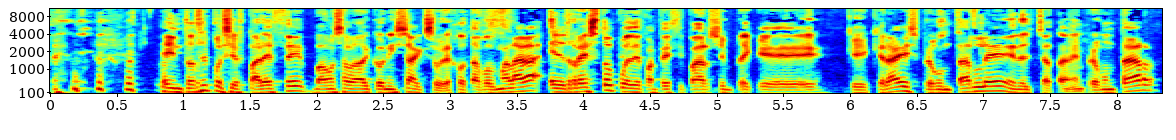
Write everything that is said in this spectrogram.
Entonces, pues si os parece, vamos a hablar con Isaac sobre JPod Málaga. El resto puede participar siempre que, que queráis, preguntarle en el chat también. Preguntar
